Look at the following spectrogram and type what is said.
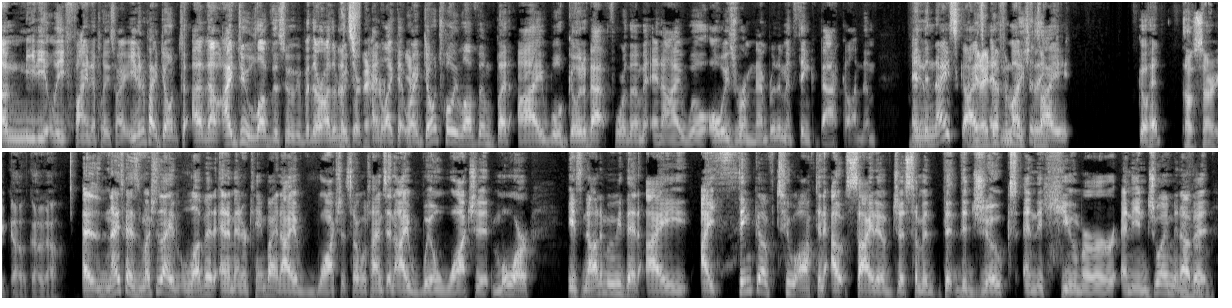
immediately find a place. Even if I don't, uh, I do love this movie, but there are other movies that are kind of like that yeah. where I don't totally love them, but I will go to bat for them and I will always remember them and think back on them. And yeah. the nice guys, I mean, I as much think... as I go ahead. Oh, sorry, go go go. As nice guys, as much as I love it and I'm entertained by it, and I have watched it several times, and I will watch it more it's not a movie that I I think of too often outside of just some of the, the jokes and the humor and the enjoyment mm-hmm. of it. Mm-hmm.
